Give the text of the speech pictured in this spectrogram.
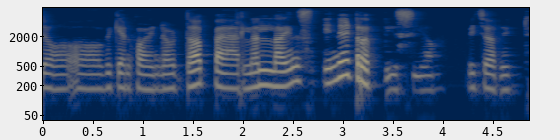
uh, we can find out the parallel lines in a trapezium. Which are it?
